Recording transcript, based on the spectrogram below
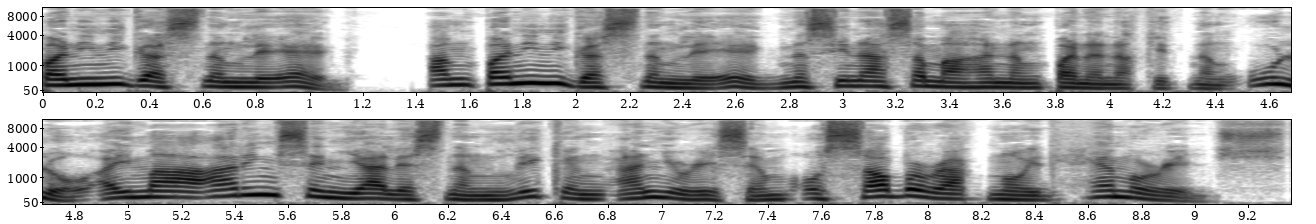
Paninigas ng leeg. Ang paninigas ng leeg na sinasamahan ng pananakit ng ulo ay maaaring senyales ng leaking aneurysm o subarachnoid hemorrhage.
